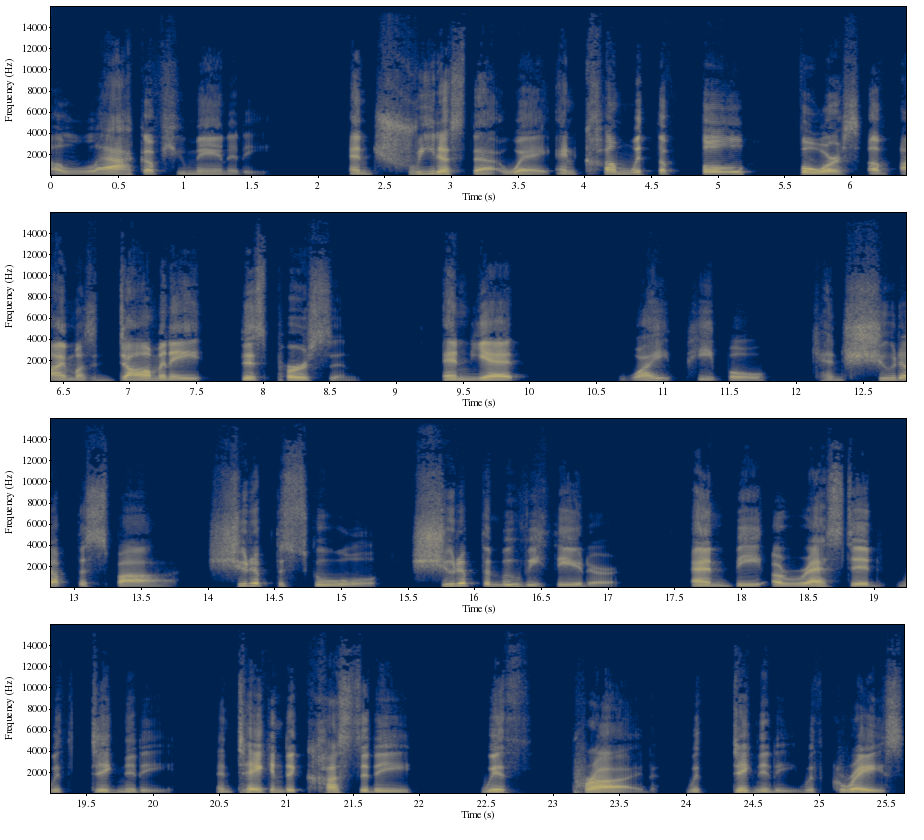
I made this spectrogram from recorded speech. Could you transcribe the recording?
a lack of humanity and treat us that way and come with the full force of I must dominate this person. And yet white people can shoot up the spa, shoot up the school, shoot up the movie theater and be arrested with dignity and taken to custody with pride, with dignity, with grace.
